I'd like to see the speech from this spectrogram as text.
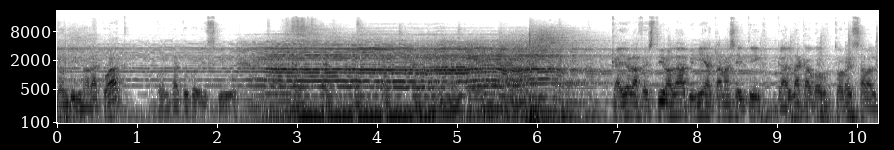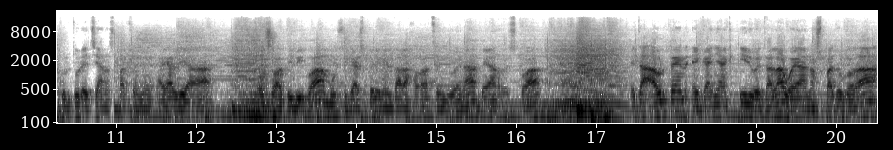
nondik norakoak kontatuko dizkigu. Kaiola Festivala 2006tik Galdakako Torrezabal kulturetxean ospatzen den jaialdia da. Oso atipikoa, musika esperimentala jorratzen duena, beharrezkoa. Eta aurten ekainak hiru eta lauean ospatuko da,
